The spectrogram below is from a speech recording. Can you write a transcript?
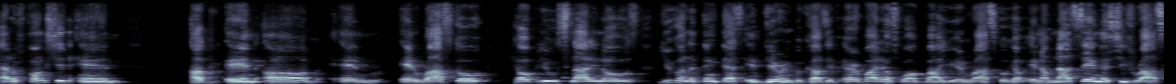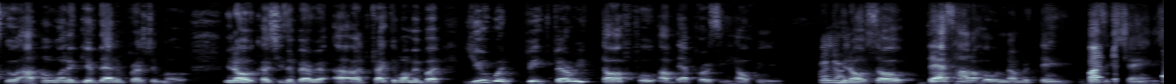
at a function and uh, and um and and Roscoe help you snotty nose, you're gonna think that's endearing because if everybody else walk by you and Roscoe help, and I'm not saying that she's Roscoe, I don't want to give that impression, Moe, you know, because she's a very uh, attractive woman, but you would be very thoughtful of that person helping you, Mhm. you know. So that's how the whole number thing was But- exchanged.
